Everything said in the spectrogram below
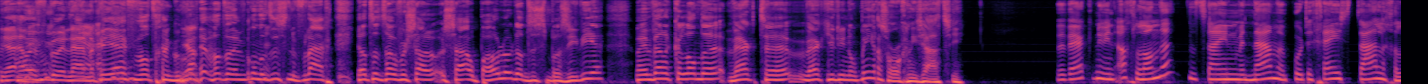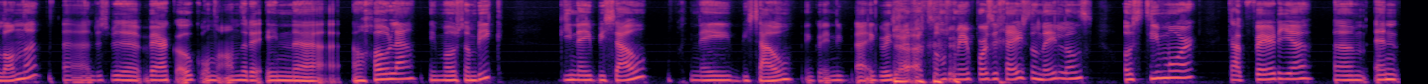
Ja, gaan we even googlen. Nou, Dan kun jij even wat gaan googlen. Ja. Want dan heb ik ondertussen de vraag. Je had het over Sao, Sao Paulo, dat is Brazilië. Maar in welke landen werkt, uh, werken jullie nog meer als organisatie? We werken nu in acht landen. Dat zijn met name Portugees-talige landen. Uh, dus we werken ook onder andere in Angola, in Mozambique, Guinea-Bissau. Guinea-Bissau. Ik weet niet, eh, ik weet ja. soms meer Portugees dan Nederlands. Oost-Timor, Kaapverdië. Um, en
